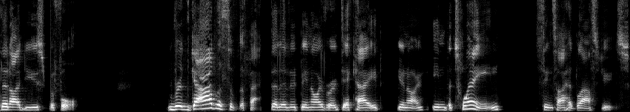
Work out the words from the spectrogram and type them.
that I'd used before, regardless of the fact that it had been over a decade, you know, in between since I had last used.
